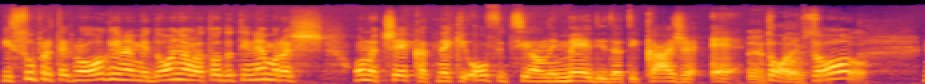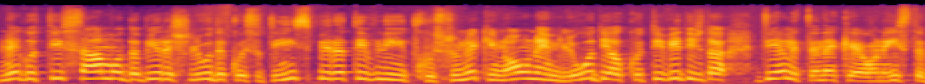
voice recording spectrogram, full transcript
i super tehnologija nam je donijela to da ti ne moraš ono čekat neki oficijalni medij da ti kaže e, e to, je to. to nego ti samo da bireš ljude koji su ti inspirativni, koji su neki no name ljudi, ali koji ti vidiš da dijelite neke one iste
